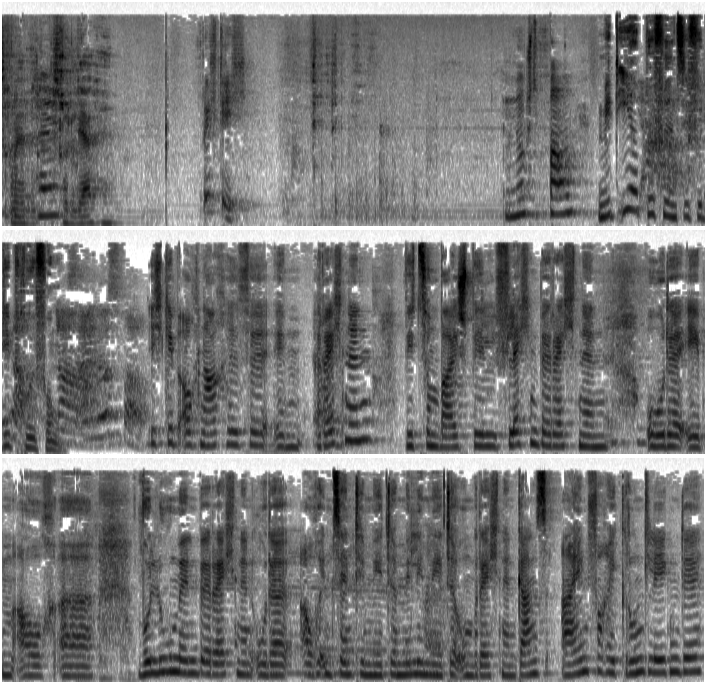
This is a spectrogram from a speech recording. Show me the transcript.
So, okay. so Lerche. Richtig. Mit ihr büffeln sie für die Prüfung. Ich gebe auch Nachhilfe im Rechnen, wie zum Beispiel Flächen berechnen oder eben auch äh, Volumen berechnen oder auch in Zentimeter, Millimeter umrechnen. Ganz einfache, grundlegende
